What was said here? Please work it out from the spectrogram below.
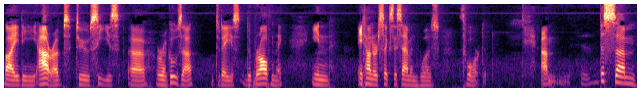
by the Arabs to seize uh, Ragusa, today's Dubrovnik, in 867 was thwarted. Um, this um,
